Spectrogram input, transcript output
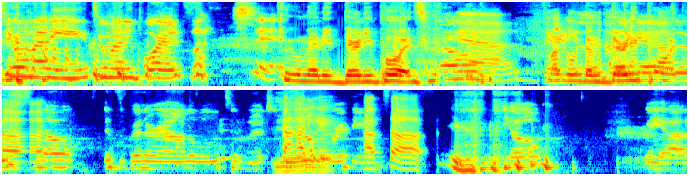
too many, too many ports. Shit. too many dirty ports. Yeah. Fucking with them dirty okay, ports. just- Uh, no, it's been around a little too much. Yeah. not Fatty working. laptop. Yo. But yeah.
